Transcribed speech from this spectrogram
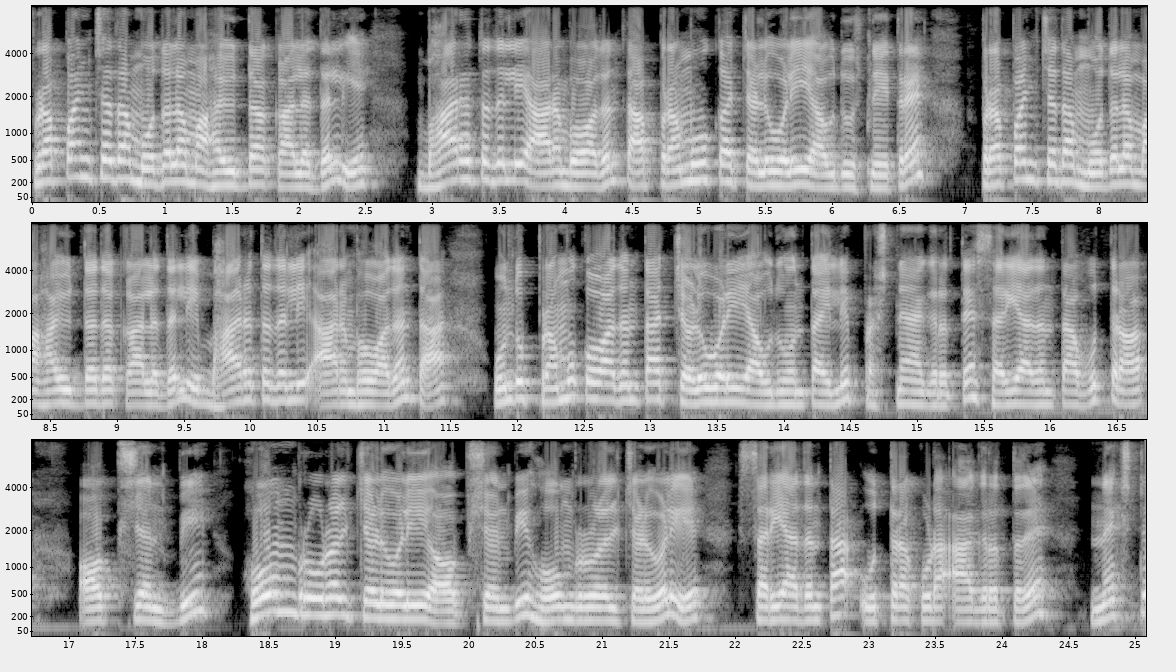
ಪ್ರಪಂಚದ ಮೊದಲ ಮಹಾಯುದ್ಧ ಕಾಲದಲ್ಲಿ ಭಾರತದಲ್ಲಿ ಆರಂಭವಾದಂಥ ಪ್ರಮುಖ ಚಳುವಳಿ ಯಾವುದು ಸ್ನೇಹಿತರೆ? ಪ್ರಪಂಚದ ಮೊದಲ ಮಹಾಯುದ್ಧದ ಕಾಲದಲ್ಲಿ ಭಾರತದಲ್ಲಿ ಆರಂಭವಾದಂಥ ಒಂದು ಪ್ರಮುಖವಾದಂಥ ಚಳುವಳಿ ಯಾವುದು ಅಂತ ಇಲ್ಲಿ ಪ್ರಶ್ನೆ ಆಗಿರುತ್ತೆ. ಸರಿಯಾದಂಥ ಉತ್ತರ ಆಪ್ಷನ್ ಬಿ. ಹೋಮ್ ರೂರಲ್ ಚಳುವಳಿ. ಆಪ್ಷನ್ ಬಿ, ಹೋಮ್ ರೂರಲ್ ಚಳುವಳಿ. ಸರಿಯಾದಂಥ ಉತ್ತರ ಕೂಡ ಆಗಿರುತ್ತದೆ. ನೆಕ್ಸ್ಟ್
